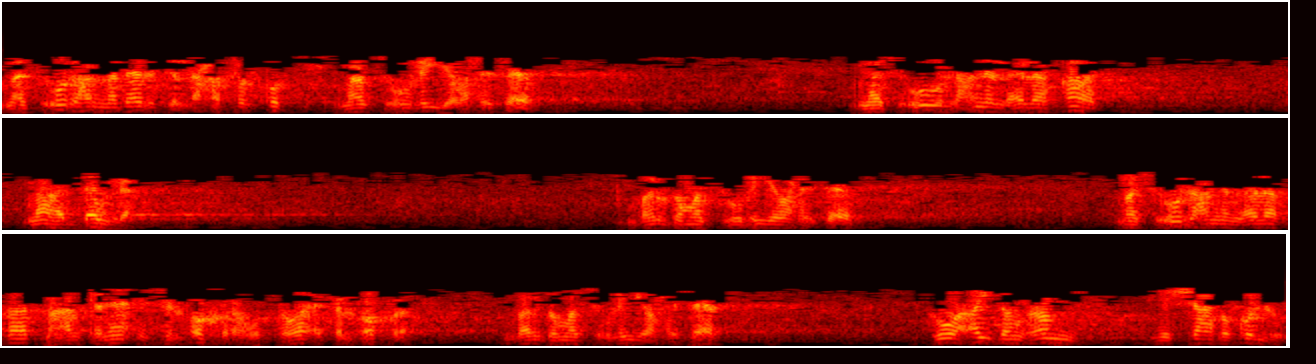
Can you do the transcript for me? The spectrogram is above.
مسؤول عن مدارس الأحد في القدس. مسؤولية وحساب. مسؤول عن العلاقات مع الدولة. برضه مسؤولية وحساب. مسؤول عن العلاقات مع الكنائس الأخرى والطوائف الأخرى. برضه مسؤولية وحساب. هو أيضا رمز للشعب كله.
